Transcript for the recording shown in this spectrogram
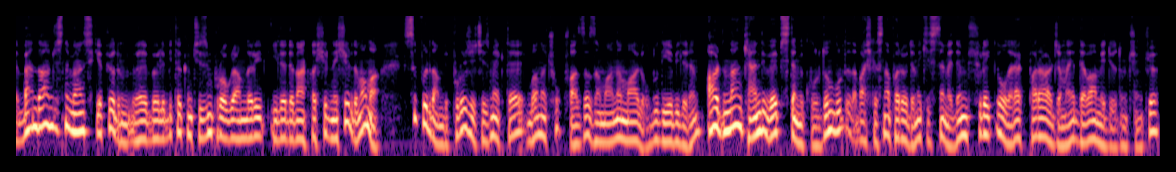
E, ben daha öncesinde mühendislik yapıyordum ve böyle bir takım çizim programları ile de ben haşır neşirdim ama ama sıfırdan bir proje çizmek de bana çok fazla zamana mal oldu diyebilirim. Ardından kendi web sitemi kurdum. Burada da başkasına para ödemek istemedim. Sürekli olarak para harcamaya devam ediyordum çünkü.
